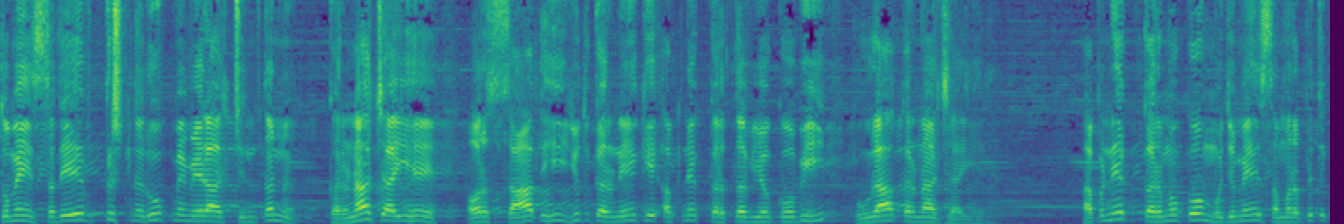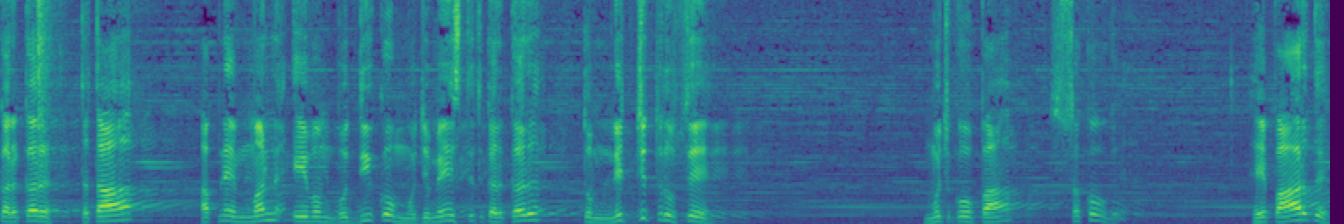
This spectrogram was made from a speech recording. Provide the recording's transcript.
तुम्हें सदैव कृष्ण रूप में मेरा चिंतन करना चाहिए और साथ ही युद्ध करने के अपने कर्तव्य को भी पूरा करना चाहिए। अपने कर्म को मुझमें समर्पित कर कर तथा अपने मन एवं बुद्धि को मुझमें स्थित कर कर तुम निश्चित रूप से मुझको पा सकोगे। हे पार्थ,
